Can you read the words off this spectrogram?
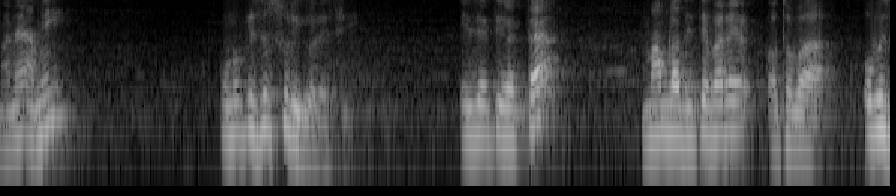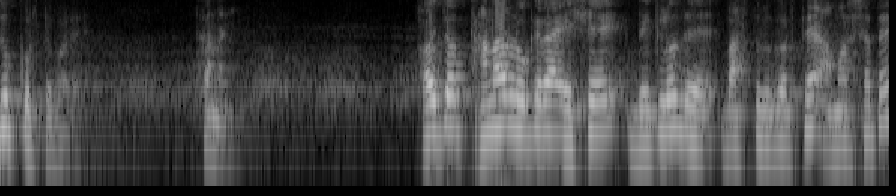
মানে আমি কোনো কিছু চুরি করেছি। এই জাতীয় একটা মামলা দিতে পারে অথবা অভিযোগ করতে পারে থানায়। হয়তো থানার লোকেরা এসে দেখল যে বাস্তবিক অর্থে আমার সাথে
